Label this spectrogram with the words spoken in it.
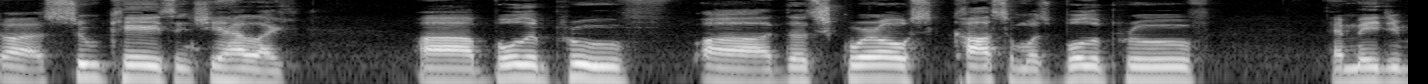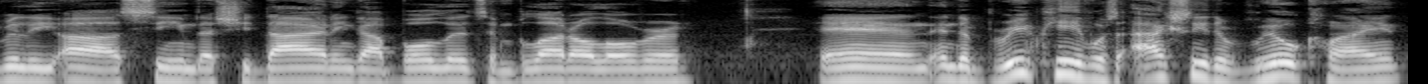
uh, suitcase and she had like uh, bulletproof. Uh, the squirrel's costume was bulletproof and made it really uh, seem that she died and got bullets and blood all over. And in the briefcase was actually the real client,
